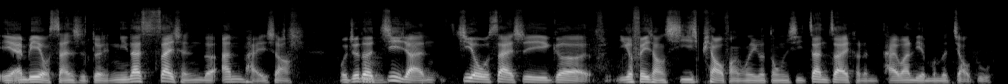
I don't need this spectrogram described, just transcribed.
你 NBA 有三十队，你在赛程的安排上，我觉得既然季后赛是一个、嗯、一个非常吸票房的一个东西，站在可能台湾联盟的角度，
